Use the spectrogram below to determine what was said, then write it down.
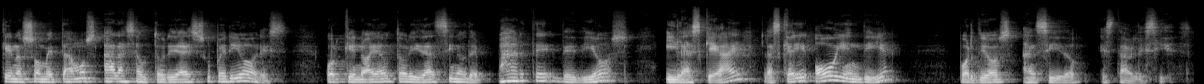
que nos sometamos a las autoridades superiores, porque no hay autoridad sino de parte de Dios y las que hay, las que hay hoy en día, por Dios han sido establecidas.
